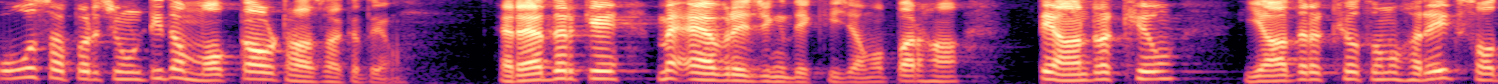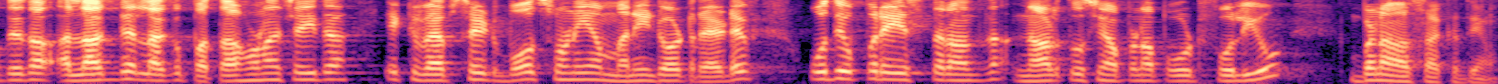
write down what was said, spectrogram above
ਉਸ ਅਪਰਚੂਨਿਟੀ ਦਾ ਮੌਕਾ ਉਠਾ ਸਕਦੇ ਹੋ। ਰੈਦਰ ਕਿ ਮੈਂ ਐਵਰੇਜਿੰਗ ਦੇਖੀ ਜਾਵਾਂ, ਪਰ ਹਾਂ, ਧਿਆਨ ਰੱਖਿਓ, ਯਾਦ ਰੱਖਿਓ, ਤੁਹਾਨੂੰ ਹਰੇਕ ਸੌਦੇ ਦਾ ਅਲੱਗ-ਅਲੱਗ ਪਤਾ ਹੋਣਾ ਚਾਹੀਦਾ। ਇੱਕ ਵੈਬਸਾਈਟ ਬਹੁਤ ਸੋਹਣੀ ਆ, money.rediff ਉਹਦੇ ਉੱਪਰ ਇਸ ਤਰ੍ਹਾਂ ਨਾਲ ਤੁਸੀਂ ਆਪਣਾ ਪੋਰਟਫੋਲੀਓ ਬਣਾ ਸਕਦੇ ਹੋ।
